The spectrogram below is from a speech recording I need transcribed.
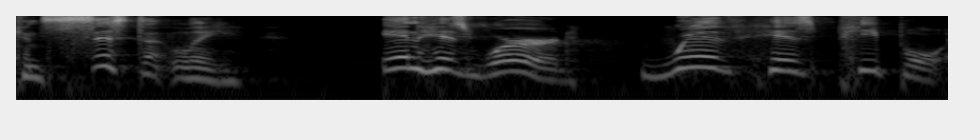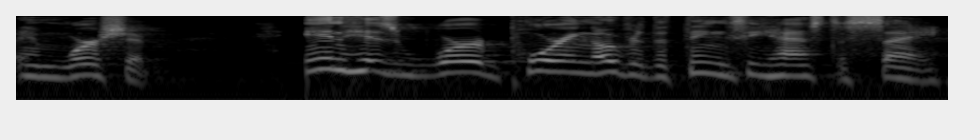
consistently in his word with his people in worship? In His Word poring over the things He has to say?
